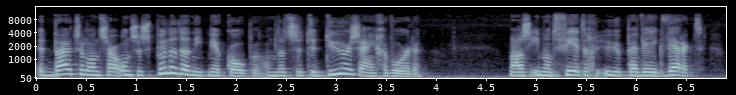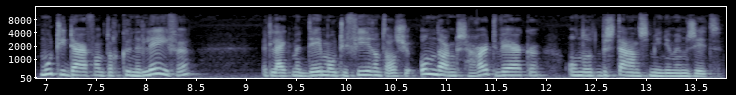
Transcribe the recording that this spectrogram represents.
Het buitenland zou onze spullen dan niet meer kopen... omdat ze te duur zijn geworden. Maar als iemand 40 uur per week werkt, moet hij daarvan toch kunnen leven? Het lijkt me demotiverend als je ondanks hard werken onder het bestaansminimum zit.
